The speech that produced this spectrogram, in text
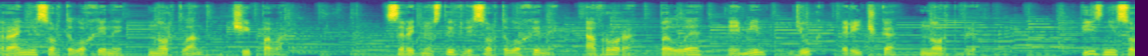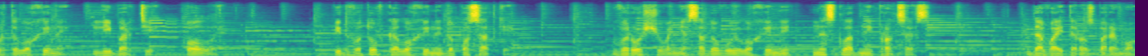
Ранні сорти лохини Нортланд, Чіппава. Середньостиглі сорти лохини Аврора, Пелле, Еміль, Дюк, Річка, Нортблю. Пізні сорти лохини Ліберті, Олле. Підготовка лохини до посадки. Вирощування садової лохини нескладний процес. Давайте розберемо,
